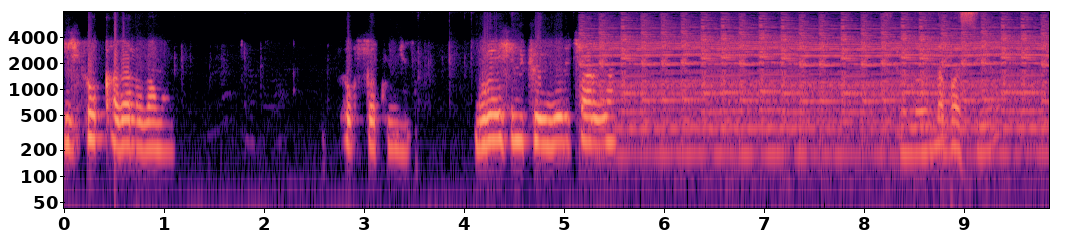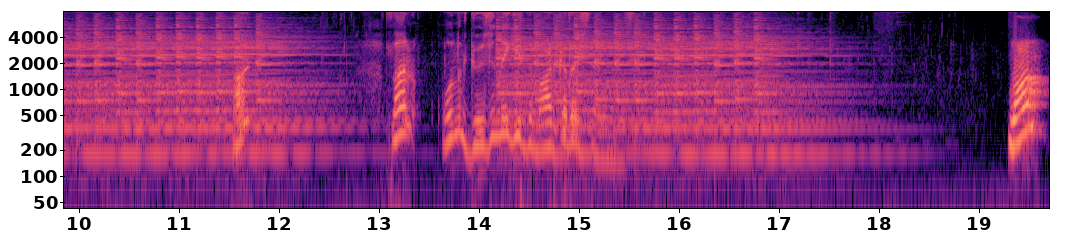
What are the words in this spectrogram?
hiç şok kadar olamam çok şokum ya buraya şimdi köyleri çağıracağım Yanlarına basıyor. Lan. Lan onun gözüne girdim arkadaşlar. Lan.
